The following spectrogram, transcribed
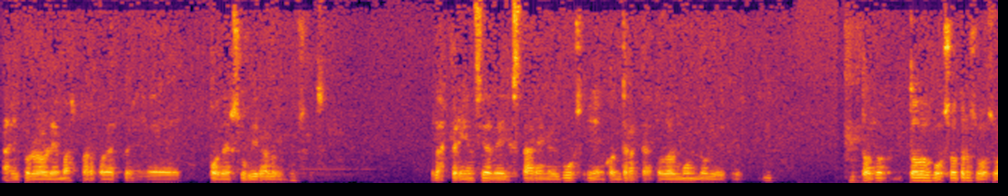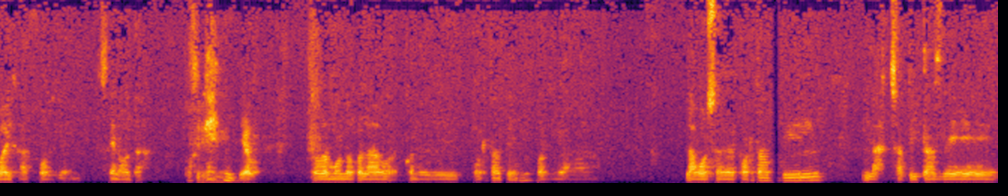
hay problemas para poder, eh, poder subir a los buses. La experiencia de estar en el bus y encontrarte a todo el mundo, todos vosotros os vais a Volkswagen, se nota. todo el mundo con, la, con el portátil, con la, la bolsa del portátil, las chapitas de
